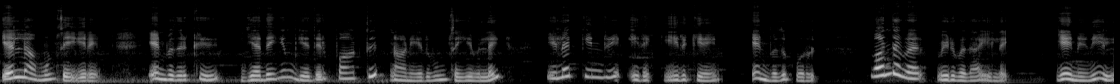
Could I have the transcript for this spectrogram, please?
எல்லாமும் செய்கிறேன் என்பதற்கு எதையும் எதிர்பார்த்து நான் எதுவும் செய்யவில்லை இலக்கின்றி இறக்கி இருக்கிறேன் என்பது பொருள். வந்தவர் விடுவதா இல்லை. ஏனெனில்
